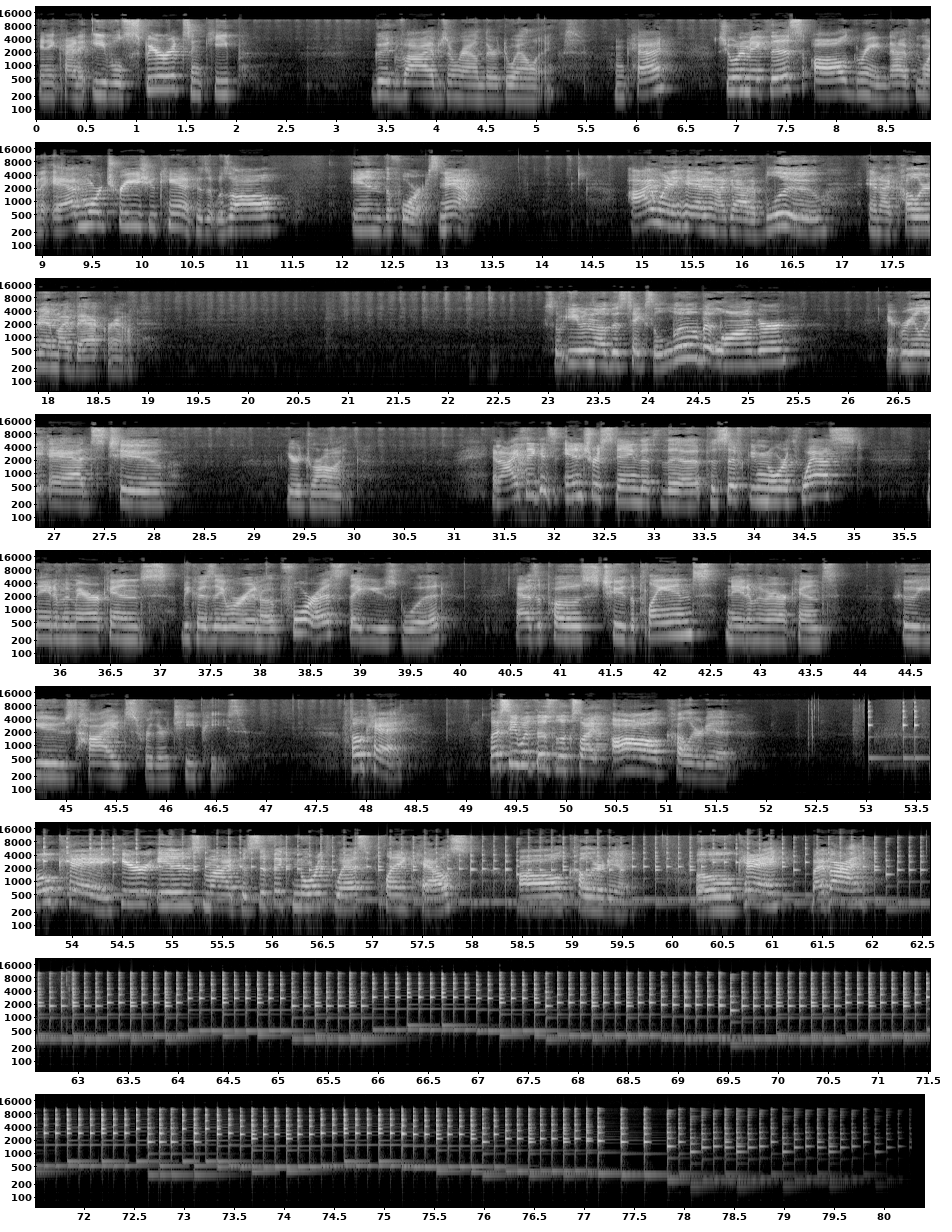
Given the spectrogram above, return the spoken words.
any kind of evil spirits and keep good vibes around their dwellings. Okay? So you want to make this all green. Now if you want to add more trees, you can because it was all in the forest. Now, I went ahead and I got a blue and I colored in my background. So even though this takes a little bit longer, it really adds to your drawing. And I think it's interesting that the Pacific Northwest Native Americans, because they were in a forest, they used wood, as opposed to the Plains Native Americans who used hides for their teepees. Okay, let's see what this looks like all colored in. Okay, here is my Pacific Northwest plank house all colored in. Okay, bye-bye.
